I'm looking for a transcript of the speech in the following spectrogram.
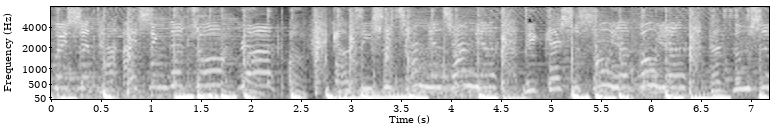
会是他爱情的主人。靠近时缠绵缠绵，离开时敷衍敷衍，他总是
